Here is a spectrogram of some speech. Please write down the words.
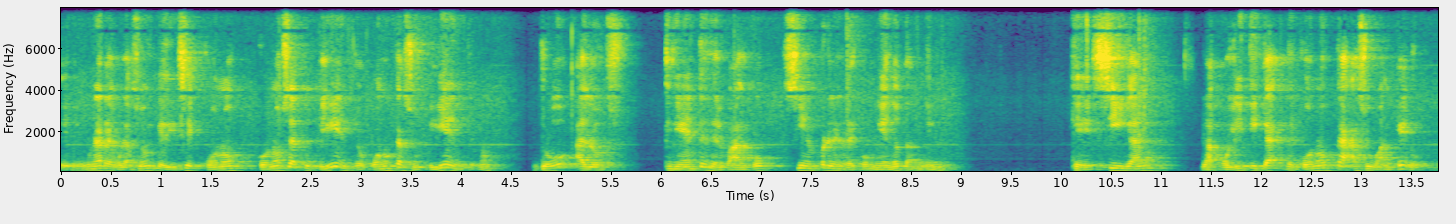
eh, una regulación que dice conoce a tu cliente o conozca a su cliente, ¿no? Yo a los clientes del banco siempre les recomiendo también que sigan la política de conozca a su banquero.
